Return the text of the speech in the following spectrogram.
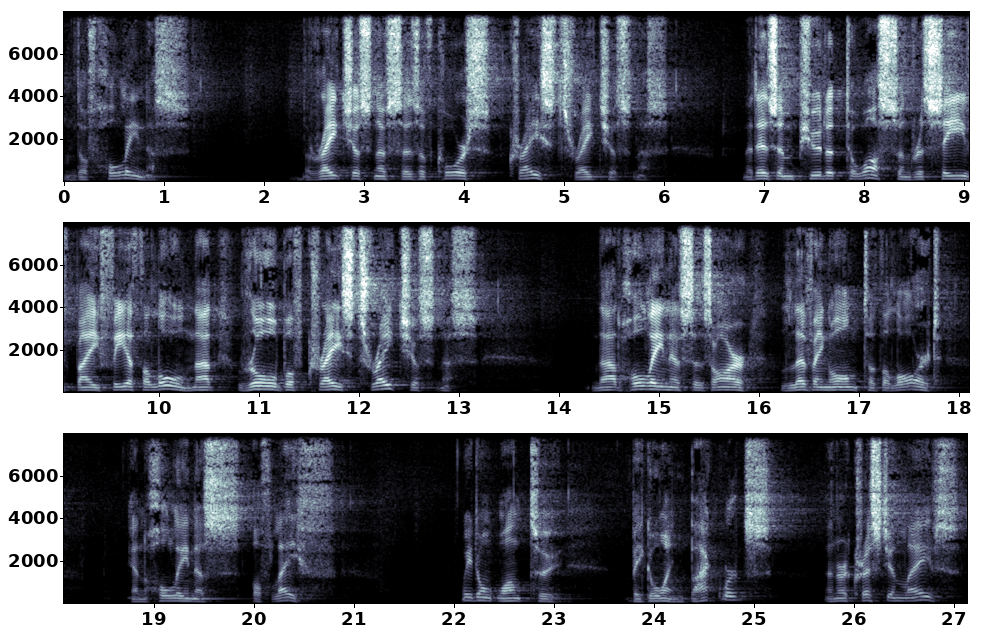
and of holiness. The righteousness is, of course, Christ's righteousness that is imputed to us and received by faith alone, that robe of Christ's righteousness. That holiness is our living on to the Lord in holiness of life. We don't want to be going backwards in our Christian lives.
